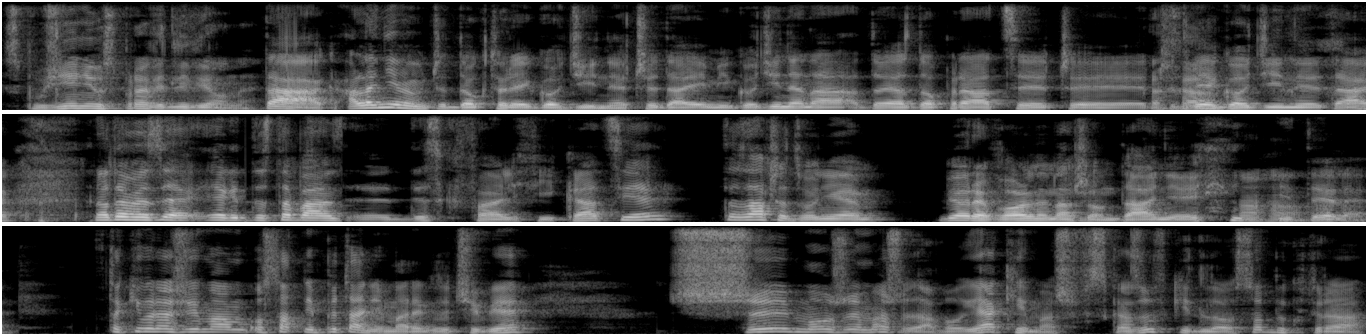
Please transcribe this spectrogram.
spóźnienie usprawiedliwione. Tak, ale nie wiem, czy do której godziny. Czy daje mi godzinę na dojazd do pracy, czy, czy dwie godziny, tak? Natomiast jak, jak dostawałem e, dyskwalifikację, to zawsze dzwoniłem, biorę wolne na żądanie i, i tyle. W takim razie mam ostatnie pytanie, Marek, do ciebie. Czy może masz, albo jakie masz wskazówki dla osoby, która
